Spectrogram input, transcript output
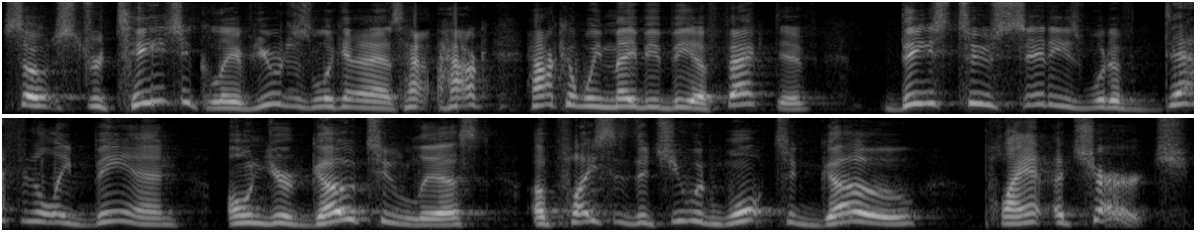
So, strategically, if you were just looking at it as how, how, how can we maybe be effective, these two cities would have definitely been on your go to list of places that you would want to go plant a church.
